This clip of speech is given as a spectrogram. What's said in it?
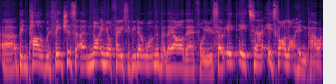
uh, been piled with features that are not in your face if you don't want them, but they are there for you. So it, it, uh, it's got a lot of hidden power.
